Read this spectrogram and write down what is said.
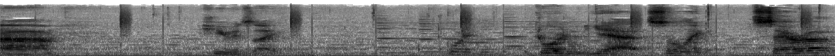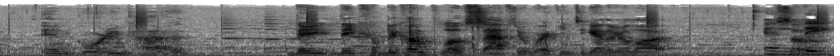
um, he was like, Gordon. Gordon, yeah. So like Sarah and Gordon kind of they they become close after working together a lot. And So- they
